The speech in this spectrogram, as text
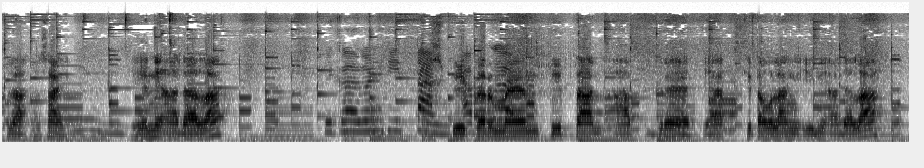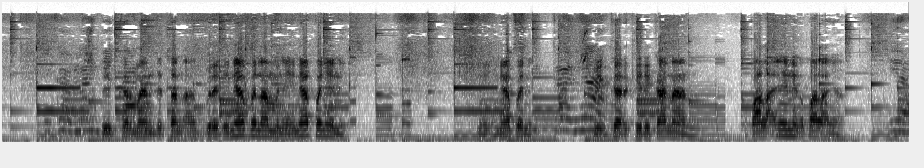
Sudah selesai. Ini adalah Speakerman Titan. Speakerman Titan Upgrade ya. Kita ulangi ini adalah Speakerman Speakerman Titan Upgrade. Ini apa namanya? Ini apanya nih? Nih, ini apa nih? Speaker kiri kanan. Kepalanya ini kepalanya. Iya.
